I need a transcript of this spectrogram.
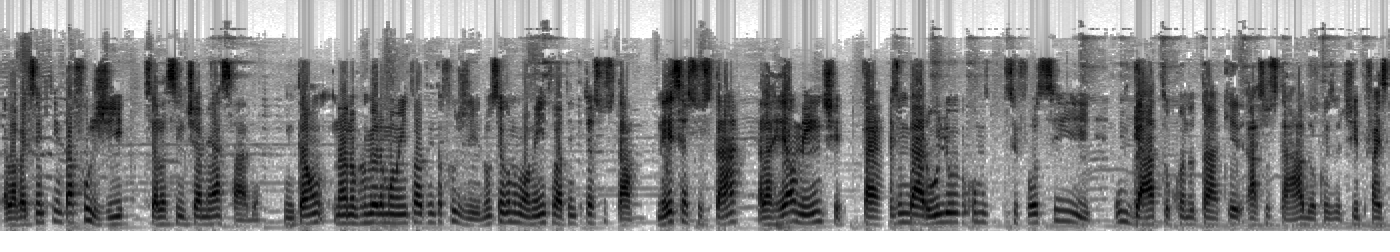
ela vai sempre tentar fugir se ela se sentir ameaçada. Então, no primeiro momento, ela tenta fugir. No segundo momento, ela tenta te assustar. Nesse assustar, ela realmente faz um barulho como se fosse um gato quando tá assustado ou coisa do tipo. Faz.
